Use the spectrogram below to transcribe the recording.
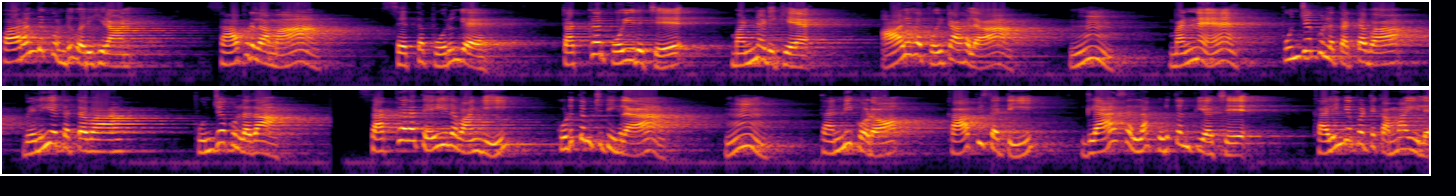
பறந்து கொண்டு வருகிறான். சாப்பிடலாமா? செத்த பொறுங்க. டக்கர் போயிருச்சு. மண்ணடிக்க. ஆளுக போயிட்டாங்களா ம் மண்ணை புஞ்சக்குள்ள தட்டவா? வெளியே தட்டவா? புஞ்சக்குள்ளதான். சக்கரை தேயிலை வாங்கி கொடுத்தமிச்சிட்டீங்களா ம் தண்ணி குடம் காப்பி சட்டி கிளாஸ் எல்லாம் கொடுத்து அனுப்பியாச்சு. கலிங்கப்பட்டு கம்மாயில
